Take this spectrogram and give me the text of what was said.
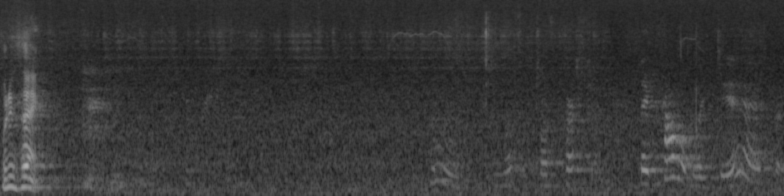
What do you think? Hmm, that's a tough question. They probably did, but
